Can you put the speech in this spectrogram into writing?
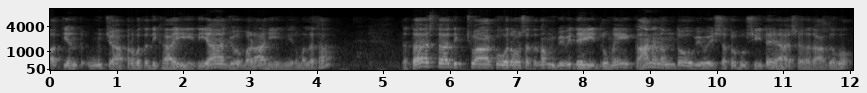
अत्यंत ऊँचा पर्वत दिखाई दिया, जो बड़ा ही निर्मल था। ततस्त दीक्षुकुवरो सततम विविधे द्रुमय काननम तो विवशतु शीतया सह राघवो।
